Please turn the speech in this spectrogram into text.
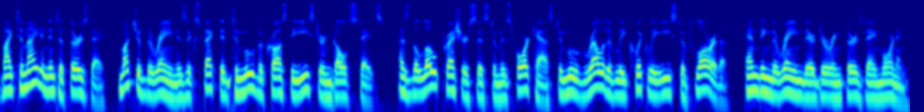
By tonight and into Thursday, much of the rain is expected to move across the eastern Gulf states as the low pressure system is forecast to move relatively quickly east of Florida, ending the rain there during Thursday morning.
